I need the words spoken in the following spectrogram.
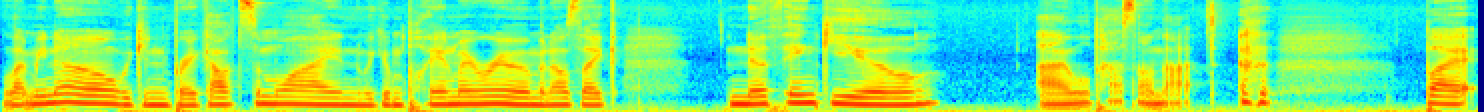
let me know. We can break out some wine. We can play in my room. And I was like, no, thank you. I will pass on that. but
